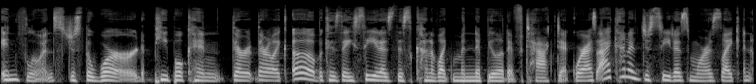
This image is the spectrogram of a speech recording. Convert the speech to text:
influence just the word people can they're they're like oh because they see it as this kind of like manipulative tactic. Whereas i kind of just see it as more as like an,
